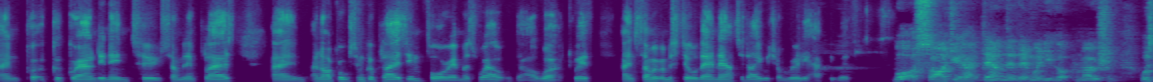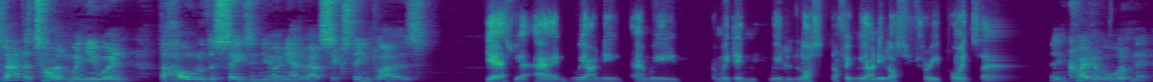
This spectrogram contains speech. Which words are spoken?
and put a good grounding into some of them players. And and I brought some good players in for him as well that I worked with and some of them are still there now today which I'm really happy with What a side you had down there then when you got promotion. Was that the time when you went the whole of the season? You only had about sixteen players. yes yeah and we only and we and we didn't we lost I think we only lost three points there Incredible, wasn't it?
